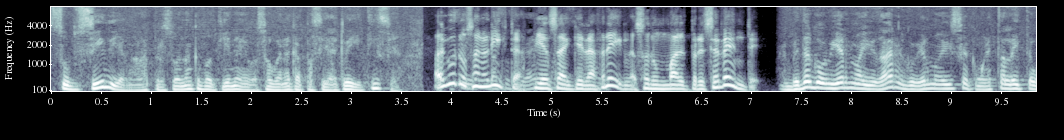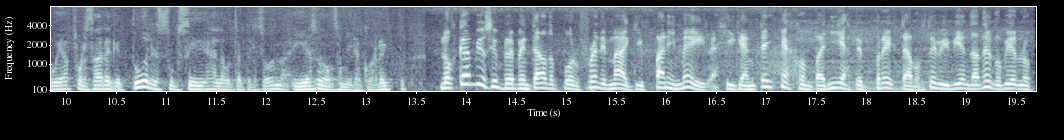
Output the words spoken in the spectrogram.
subsidian a las personas que no tienen esa buena capacidad crediticia. Algunos analistas piensan que las reglas son un mal precedente. En vez del gobierno ayudar, el gobierno dice, con esta ley te voy a forzar a que tú le subsidies a la otra persona y eso no se mira correcto. Los cambios implementados por Freddie Mac y Fannie Mae, las gigantescas compañías de préstamos de vivienda del gobierno,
